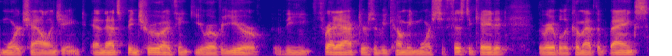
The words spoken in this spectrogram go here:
more challenging. And that's been true, I think, year over year. The threat actors are becoming more sophisticated. They're able to come at the banks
